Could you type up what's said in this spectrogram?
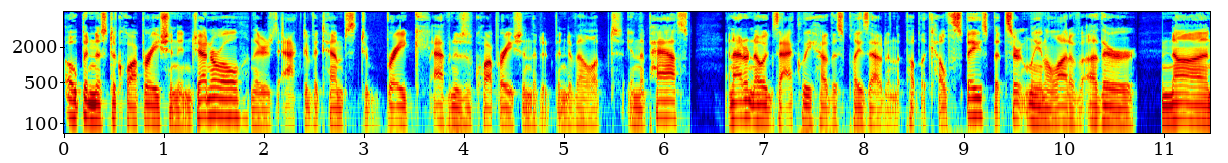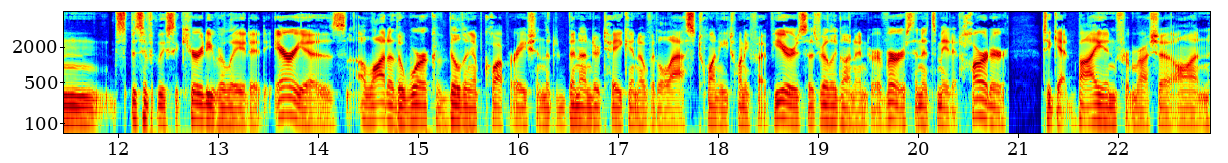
openness to cooperation in general. There's active attempts to break avenues of cooperation that had been developed in the past. And I don't know exactly how this plays out in the public health space, but certainly in a lot of other non specifically security related areas, a lot of the work of building up cooperation that had been undertaken over the last 20, 25 years has really gone into reverse. And it's made it harder to get buy in from Russia on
